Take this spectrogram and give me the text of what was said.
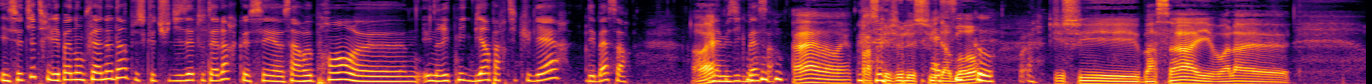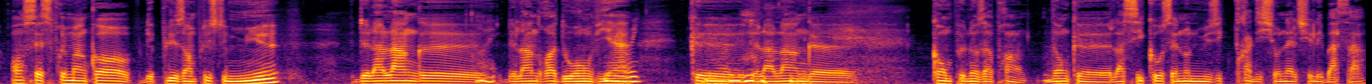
Et ce titre, il n'est pas non plus anodin, puisque tu disais tout à l'heure que ça reprend une rythmique bien particulière des bassas. Ouais? La musique Bassa. Ouais, ouais, ouais, parce que je le suis d'abord. Je suis Bassa et voilà, euh, on s'exprime encore de plus en plus mieux de la langue, euh, de l'endroit d'où on vient, Oui. que de la langue euh, qu'on peut nous apprendre. Donc euh, la siko, c'est notre musique traditionnelle chez les Bassa.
